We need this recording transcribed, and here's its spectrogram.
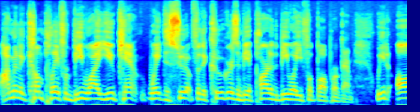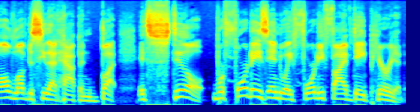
I'm going to come play for BYU. Can't wait to suit up for the Cougars and be a part of the BYU football program. We'd all love to see that happen, but it's still, we're four days into a 45 day period.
